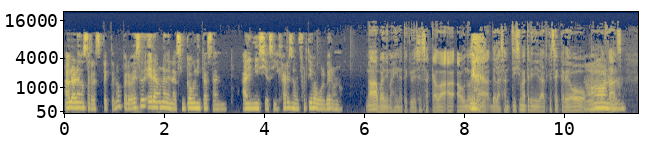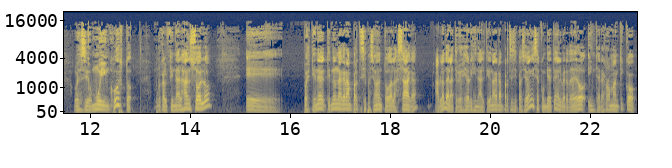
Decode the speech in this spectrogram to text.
hablaremos al respecto, ¿no? Pero esa era una de las incógnitas al, al inicio, si Harrison Ford iba a volver o no. No, bueno, imagínate que hubiesen sacado a, a uno de la, de la Santísima Trinidad que se creó No, con los no, fans. no. Hubiese sido muy injusto. Porque al final Han Solo, eh, pues tiene, tiene una gran participación en toda la saga. Hablando de la trilogía original, tiene una gran participación y se convierte en el verdadero interés romántico,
